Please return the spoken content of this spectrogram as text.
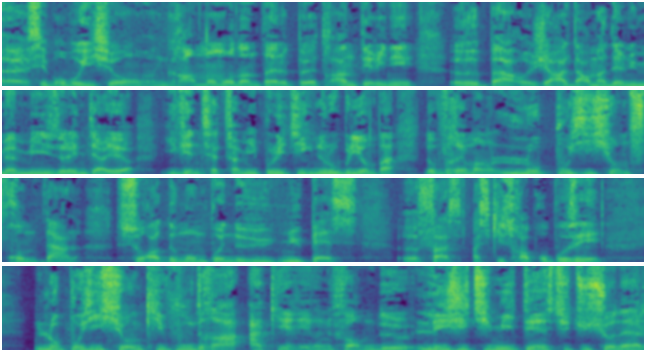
Euh, ces propositions, un grand nombre d'entre elles peut être entérinées par Gérald Darmanin lui-même, ministre de l'Intérieur, il vient de cette famille politique, ne l'oublions pas. Donc vraiment, l'opposition frontale sera, de mon point de vue, NUPES euh, face à ce qui sera proposé. L'opposition qui voudra acquérir une forme de légitimité institutionnelle,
